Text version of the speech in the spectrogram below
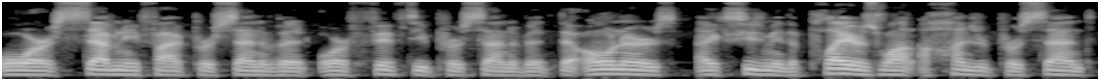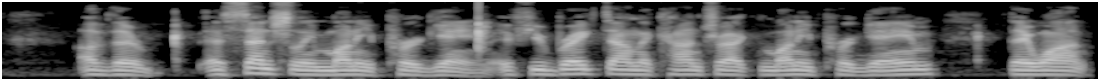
or seventy five percent of it, or fifty percent of it. The owners, excuse me, the players want hundred percent of their essentially money per game. If you break down the contract money per game, they want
